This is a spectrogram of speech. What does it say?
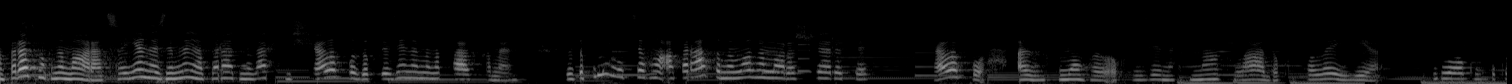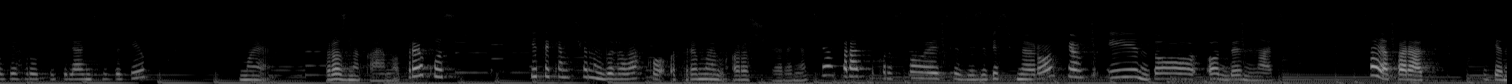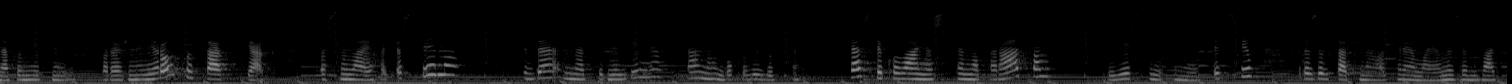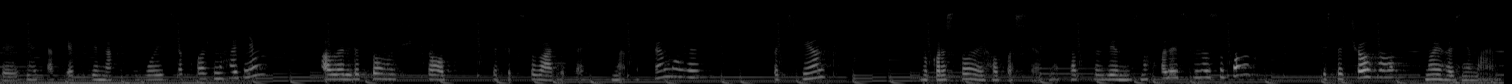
Апарат Макнамара це є незнімний апарат на верхню щелепу з оклюзійними накладками. За допомогою цього апарату ми можемо розширити щелепу, а за допомогою оклюзійних накладок, коли є блок в боковій групі ділянці зубів, ми розмикаємо прикус і таким чином дуже легко отримуємо розширення. Цей апарат використовується з 8 років і до 11. Цей апарат є непомітний в порожненні роту, так як основна його частина йде на піднебіння та на бокові зубки. Час лікування з цим апаратом 8 місяців. Результат ми отримаємо за 2 тижні, так як він активується кожного дня. Але для того, щоб зафіксувати те, що ми отримали, пацієнт використовує його пасивно. Тобто він знаходиться на зубах, після чого ми його знімаємо.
